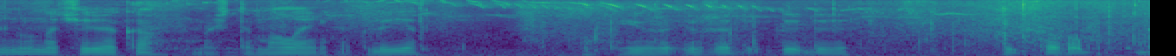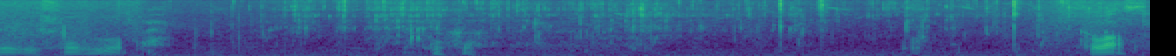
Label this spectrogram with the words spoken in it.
Ну, на черв'яка, бачите, маленька клює. Ох, І вже, і вже диви, що робить. Диви, що робить. Клас,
